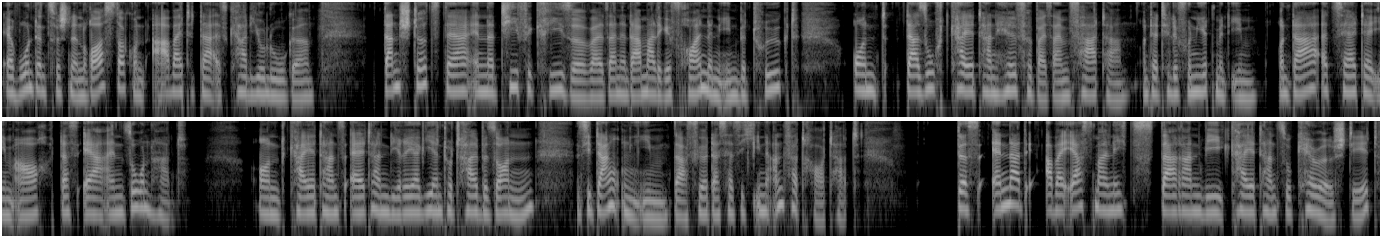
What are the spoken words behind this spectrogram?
Er wohnt inzwischen in Rostock und arbeitet da als Kardiologe. Dann stürzt er in eine tiefe Krise, weil seine damalige Freundin ihn betrügt. Und da sucht Kajetan Hilfe bei seinem Vater und er telefoniert mit ihm. Und da erzählt er ihm auch, dass er einen Sohn hat. Und Kajetans Eltern, die reagieren total besonnen. Sie danken ihm dafür, dass er sich ihnen anvertraut hat. Das ändert aber erstmal nichts daran, wie Cayetan zu Carol steht.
